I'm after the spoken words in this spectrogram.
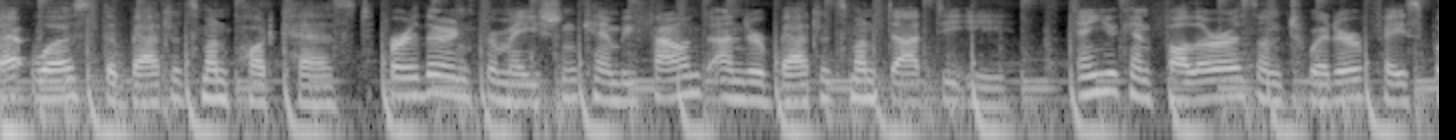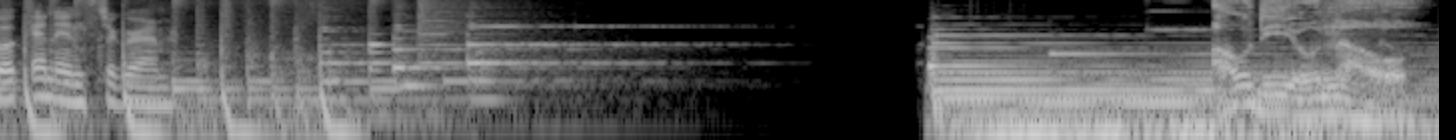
That was the Bertelsmann podcast. Further information can be found under bertelsmann.de. And you can follow us on Twitter, Facebook, and Instagram. Audio Now.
